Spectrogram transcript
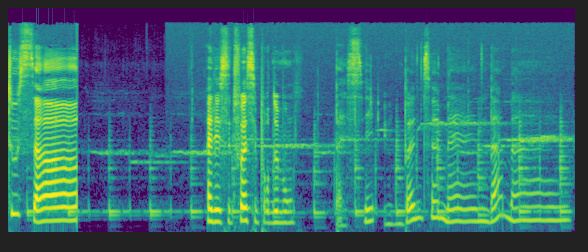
tout ça. Allez, cette fois, c'est pour de bon. Passez une bonne semaine. Bye bye.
